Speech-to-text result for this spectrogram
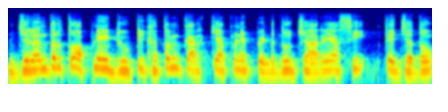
ਜਲੰਧਰ ਤੋਂ ਆਪਣੀ ਡਿਊਟੀ ਖਤਮ ਕਰਕੇ ਆਪਣੇ ਪਿੰਡ ਨੂੰ ਜਾ ਰਿਹਾ ਸੀ ਤੇ ਜਦੋਂ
